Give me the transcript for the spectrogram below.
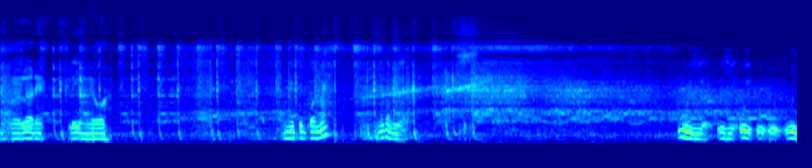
บอกเลยเลือดเนี่ยเรียงเร็วมีป็นกลไหมไม่ทำยังไงอุ้ยอุ้ยอุ้ยอุ้ยอุ้ยอุ้ย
